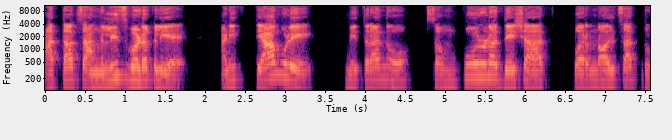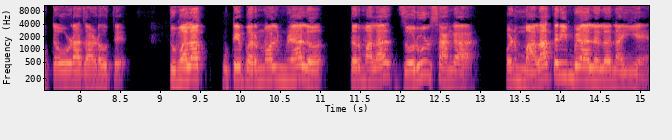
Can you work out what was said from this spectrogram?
आता चांगलीच भडकली आहे. आणि त्यामुळे मित्रांनो संपूर्ण देशात बर्नॉलचा तुटवडा जाणवतोय. तुम्हाला कुठे बर्नॉल मिळालं तर मला जरूर सांगा पण मला तरी मिळालेलं नाहीये.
